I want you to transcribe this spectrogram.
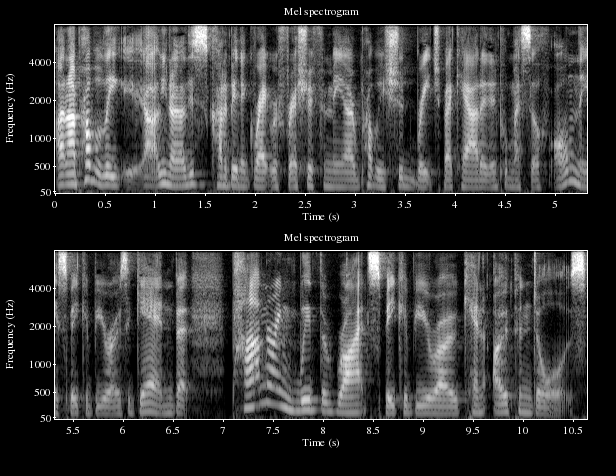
and I probably, uh, you know, this has kind of been a great refresher for me. I probably should reach back out and put myself on these speaker bureaus again. But partnering with the right speaker bureau can open doors.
